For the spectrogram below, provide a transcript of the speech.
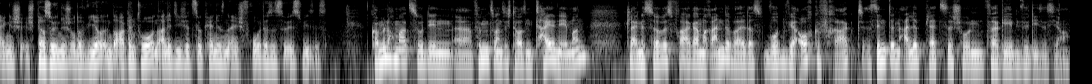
eigentlich ich persönlich oder wir in der Agentur und alle, die ich jetzt so kenne, sind eigentlich froh, dass es so ist, wie es ist. Kommen wir nochmal zu den äh, 25.000 Teilnehmern. Kleine Servicefrage am Rande, weil das wurden wir auch gefragt. Sind denn alle Plätze schon vergeben für dieses Jahr?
